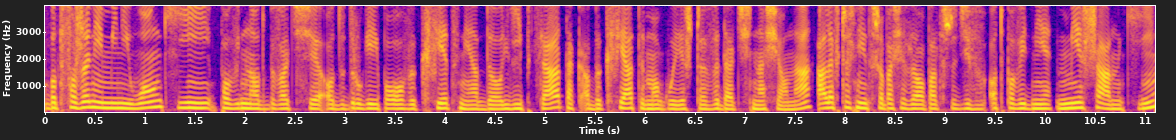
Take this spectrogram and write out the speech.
bo tworzenie mini łąki powinno odbywać się od drugiej połowy kwietnia do lipca, tak aby kwiaty mogły jeszcze wydać nasiona, ale wcześniej trzeba się zaopatrzyć w odpowiednie mieszanki.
